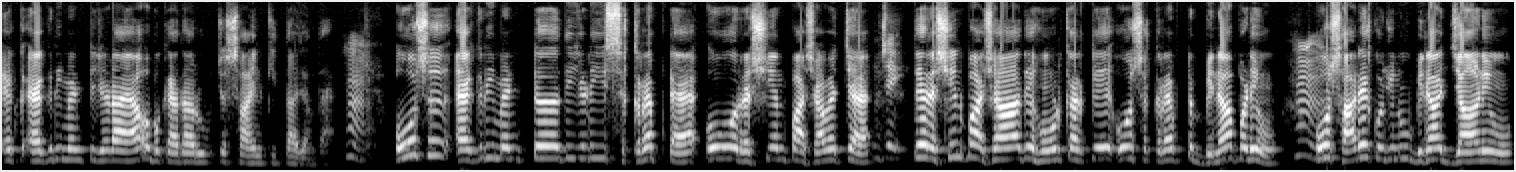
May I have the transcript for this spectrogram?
ਇੱਕ ਐਗਰੀਮੈਂਟ ਜਿਹੜਾ ਆ ਉਹ ਬਕਾਇਦਾ ਰੂਪ 'ਚ ਸਾਈਨ ਕੀਤਾ ਜਾਂਦਾ ਹੈ। ਉਸ ਐਗਰੀਮੈਂਟ ਦੀ ਜਿਹੜੀ ਸਕ੍ਰਿਪਟ ਹੈ ਉਹ ਰਸ਼ੀਅਨ ਭਾਸ਼ਾ ਵਿੱਚ ਹੈ ਤੇ ਰਸ਼ੀਅਨ ਭਾਸ਼ਾ ਦੇ ਹੋਣ ਕਰਕੇ ਉਹ ਸਕ੍ਰਿਪਟ ਬਿਨਾ ਪੜ੍ਹਿਓ ਹੂੰ। ਉਹ ਸਾਰੇ ਕੁਝ ਨੂੰ ਬਿਨਾ ਜਾਣਿਓ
